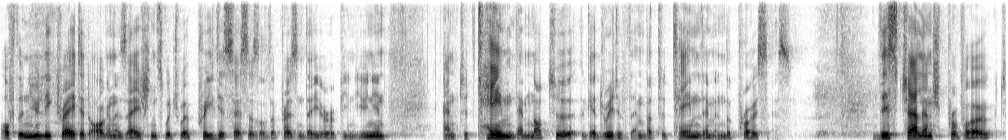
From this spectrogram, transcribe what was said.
of the newly created organizations, which were predecessors of the present day European Union, and to tame them, not to get rid of them, but to tame them in the process. This challenge provoked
